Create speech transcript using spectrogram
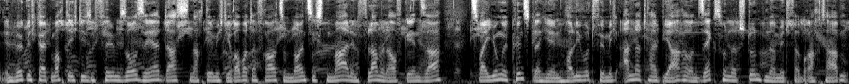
In Wirklichkeit mochte ich diesen Film so sehr, dass, nachdem ich die Roboterfrau zum 90. Mal in Flammen aufgehen sah, zwei junge Künstler hier in Hollywood für mich anderthalb Jahre und 600 Stunden damit verbracht haben,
